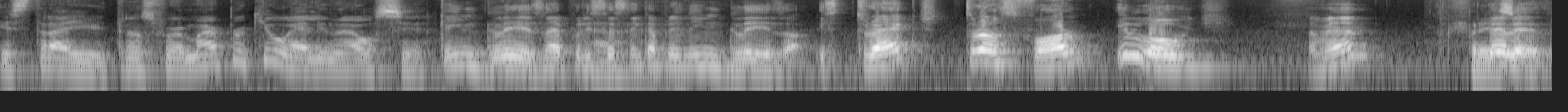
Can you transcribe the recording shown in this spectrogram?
extrair, transformar, por que o L não é o C? Que é inglês, né? Por isso você tem que aprender inglês, ó. Extract, transform e load. Tá vendo? Fresco. Beleza.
